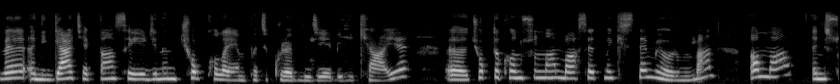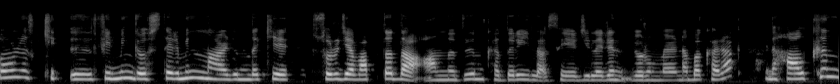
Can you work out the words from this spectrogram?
ve hani gerçekten seyircinin çok kolay empati kurabileceği bir hikaye. Ee, çok da konusundan bahsetmek istemiyorum ben ama hani sonraki e, filmin gösteriminin ardındaki soru cevapta da anladığım kadarıyla seyircilerin yorumlarına bakarak hani halkın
